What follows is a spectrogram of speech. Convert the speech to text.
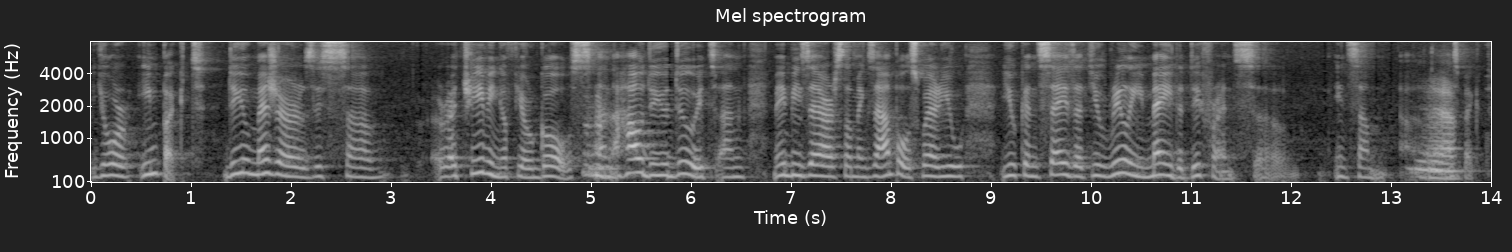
your impact? Do you measure this achieving of your goals mm -hmm. and how do you do it and maybe there are some examples where you you can say that you really made a difference uh, in some uh, yeah. aspect?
